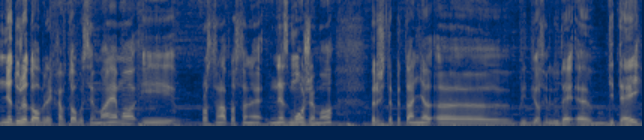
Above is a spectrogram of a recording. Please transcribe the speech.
не дуже добрих автобуси маємо і просто-напросто не, не зможемо вирішити питання е, відвозити людей, е, дітей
